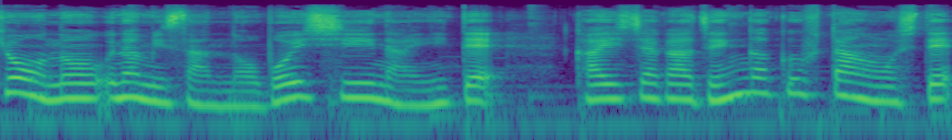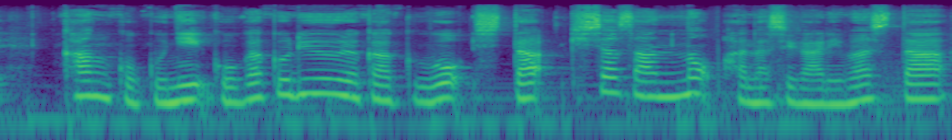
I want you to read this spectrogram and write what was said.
今日のうなみさんのボイシー内にて会社が全額負担をして韓国に語学留学をした記者さんの話がありました。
